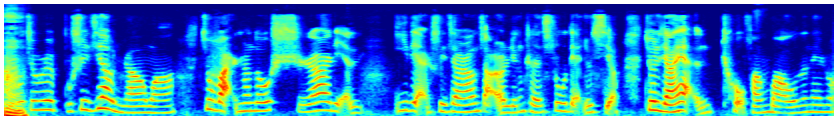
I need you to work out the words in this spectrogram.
然后就是不睡觉，你知道吗？就晚上都十二点。一点睡觉，然后早上凌晨四五点就醒，就两眼瞅房包子那种。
